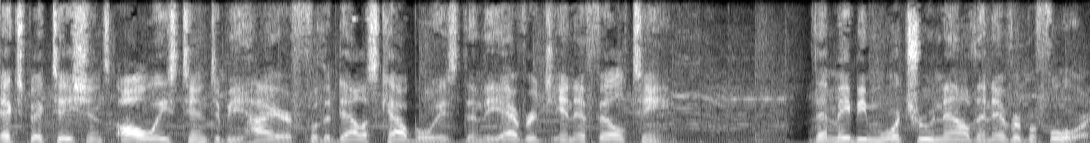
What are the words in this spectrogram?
Expectations always tend to be higher for the Dallas Cowboys than the average NFL team. That may be more true now than ever before,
